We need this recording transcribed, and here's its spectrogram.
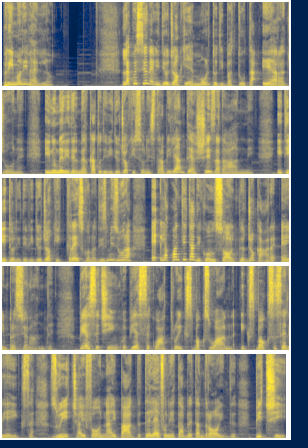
Primo livello. La questione videogiochi è molto dibattuta e ha ragione. I numeri del mercato dei videogiochi sono in strabiliante ascesa da anni. I titoli dei videogiochi crescono a dismisura e la quantità di console per giocare è impressionante. PS5, PS4, Xbox One, Xbox Serie X, Switch, iPhone, iPad, telefoni e tablet Android, PC,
